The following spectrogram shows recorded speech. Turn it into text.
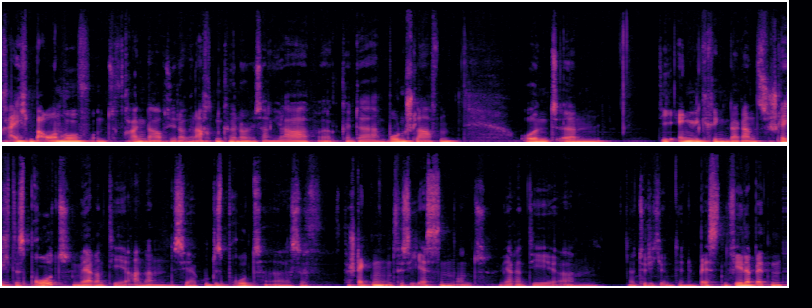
reichen Bauernhof und fragen da, ob sie da übernachten können. Und die sagen, ja, könnt ihr am Boden schlafen. Und ähm, die Engel kriegen da ganz schlechtes Brot, während die anderen sehr gutes Brot äh, verstecken und für sich essen. Und während die ähm, natürlich in den besten Federbetten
